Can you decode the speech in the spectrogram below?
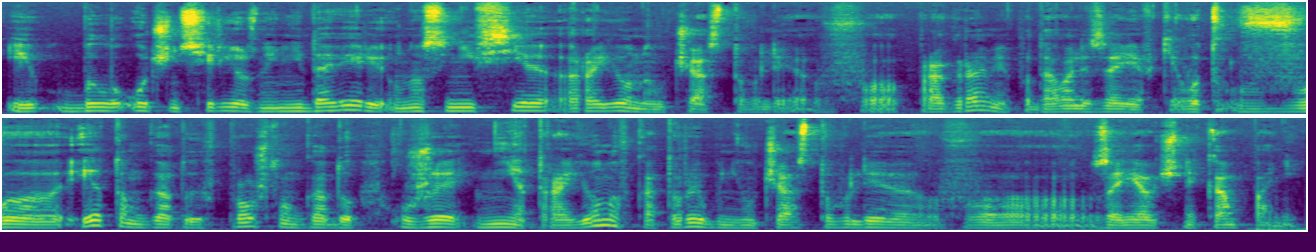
И было очень серьезное недоверие. У нас не все районы участвовали в программе, подавали заявки. Вот в этом году и в прошлом году уже нет районов, которые бы не участвовали в заявочной кампании.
